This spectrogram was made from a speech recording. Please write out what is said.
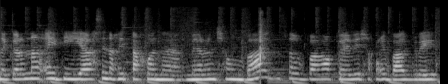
nagkaroon ng idea kasi nakita ko na meron siyang bag. So baka pwede siyang i-bag grade.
